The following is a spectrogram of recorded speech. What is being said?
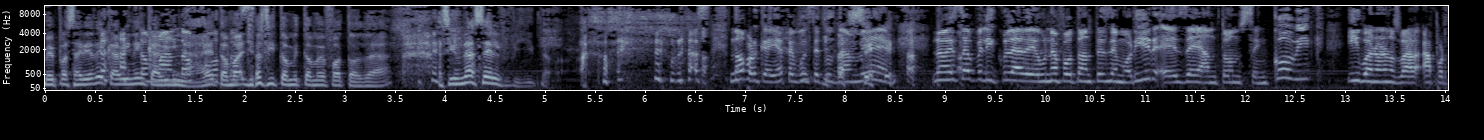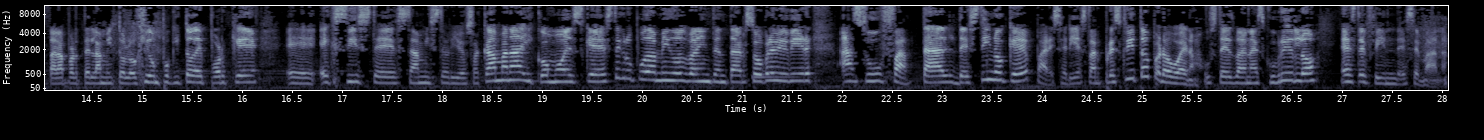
Me pasaría de cabina en cabina, ¿eh? Toma- yo sí tomé, tomé fotos, ¿verdad? Así una selfie, ¿no? No, porque ya te fuiste tú Ya también. No, esta película de Una foto antes de morir es de Anton Senkovic y bueno, nos va a aportar aparte de la mitología un poquito de por qué eh, existe esta misteriosa cámara y cómo es que este grupo de amigos van a intentar sobrevivir a su fatal destino que parecería estar prescrito, pero bueno, ustedes van a descubrirlo este fin de semana.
